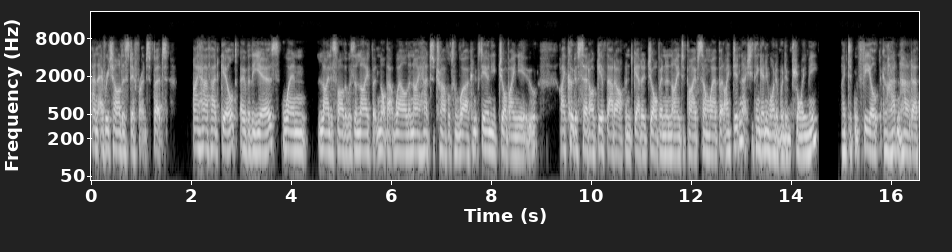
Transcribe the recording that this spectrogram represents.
And every child is different. But I have had guilt over the years when Lyla's father was alive, but not that well. And I had to travel to work and it was the only job I knew. I could have said, I'll give that up and get a job in a nine to five somewhere, but I didn't actually think anyone would employ me. I didn't feel because I hadn't had a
